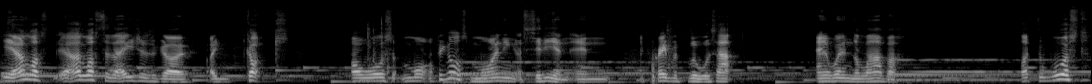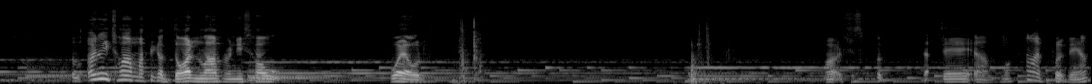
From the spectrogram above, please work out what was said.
Yeah, I lost. I lost it ages ago. I got. I was. I think I was mining obsidian, and a creeper blew us up, and it went in the lava. Like the worst the only time I think I've died in lava in this whole world. Alright, let's just put that there. Um, what can I put it down?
